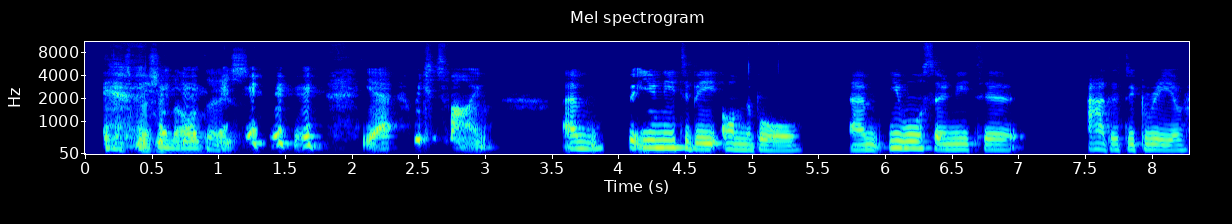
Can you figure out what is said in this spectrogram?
Especially nowadays. yeah, which is fine. Um, but you need to be on the ball. Um, you also need to add a degree of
